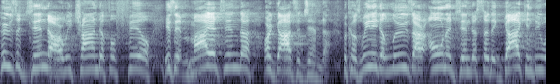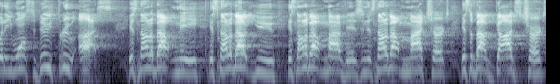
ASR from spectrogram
Whose agenda are we trying to fulfill? Is it my agenda or God's agenda? Because we need to lose our own agenda so that God can do what He wants to do through us. It's not about me. It's not about you. It's not about my vision. It's not about my church. It's about God's church.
